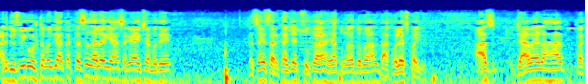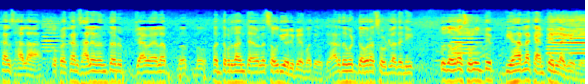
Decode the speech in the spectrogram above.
आणि दुसरी गोष्ट म्हणजे आता कसं झालं की ह्या सगळ्या याच्यामध्ये? कसं आहे सरकारच्या चुका ह्या तुम्हाला तुम्हाला दाखवल्याच पाहिजे आज ज्या वेळेला हा प्रकार झाला तो प्रकार झाल्यानंतर ज्या वेळेला पंतप्रधान त्यावेळेला सौदी अरेबियामध्ये होते. अर्धवट दौरा सोडला त्यांनी. तो दौरा सोडून ते बिहारला कॅम्पेनला गेले.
